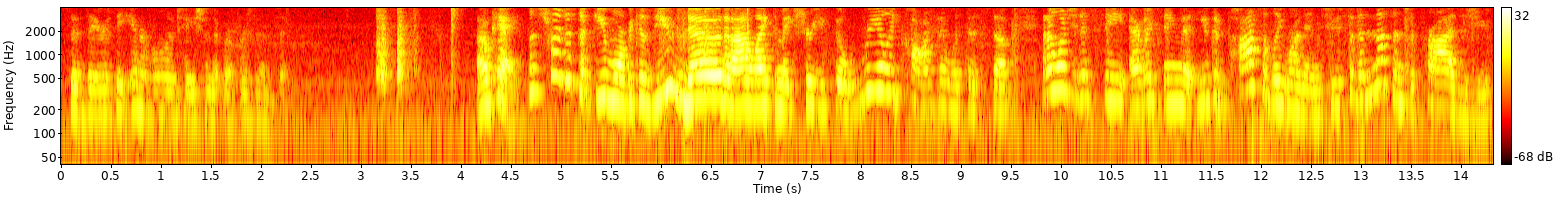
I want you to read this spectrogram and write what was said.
So there's the interval notation that represents it. Okay, let's try just a few more because you know that I like to make sure you feel really confident with this stuff. And I want you to see everything that you could possibly run into so that nothing surprises you.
